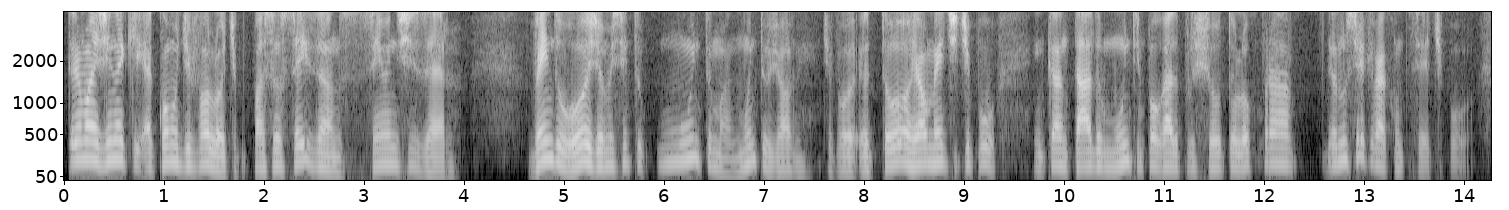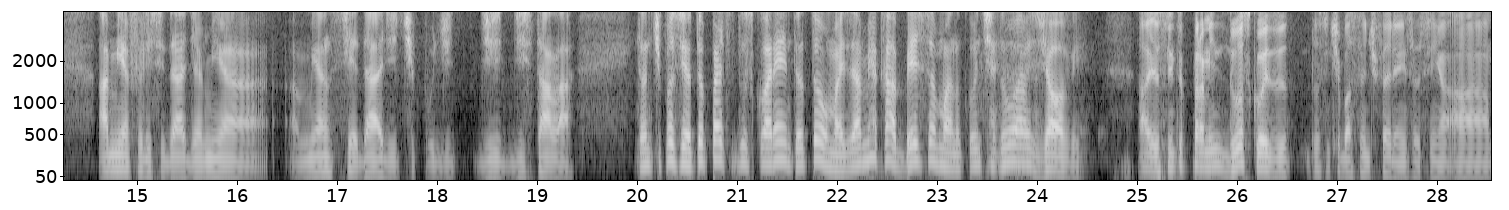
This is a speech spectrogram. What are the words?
Então imagina que, é como o Di falou, tipo, passou seis anos sem o NX0. Vendo hoje, eu me sinto muito, mano, muito jovem. Tipo, eu tô realmente, tipo, encantado, muito empolgado pro show, tô louco pra... Eu não sei o que vai acontecer, tipo, a minha felicidade, a minha, a minha ansiedade, tipo, de, de, de estar lá. Então, tipo assim, eu tô perto dos 40, eu tô, mas a minha cabeça, mano, continua jovem. Ah, eu sinto que pra mim duas coisas eu tô sentindo bastante diferença, assim, a,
